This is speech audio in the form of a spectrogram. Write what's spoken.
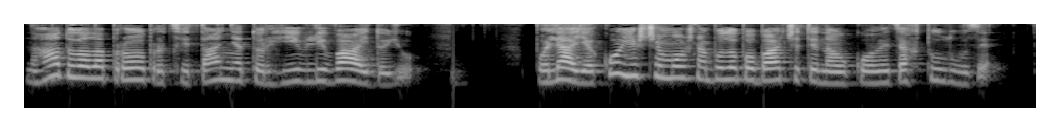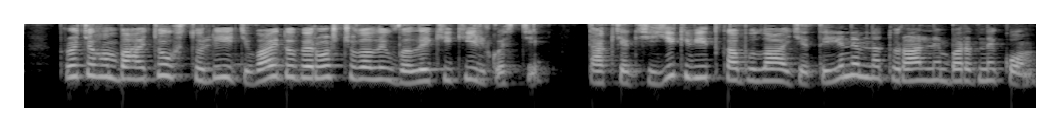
нагадувала про процвітання торгівлі вайдою, поля якої ще можна було побачити на околицях Тулузи. Протягом багатьох століть вайду вирощували в великій кількості, так як її квітка була єдиним натуральним барвником,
